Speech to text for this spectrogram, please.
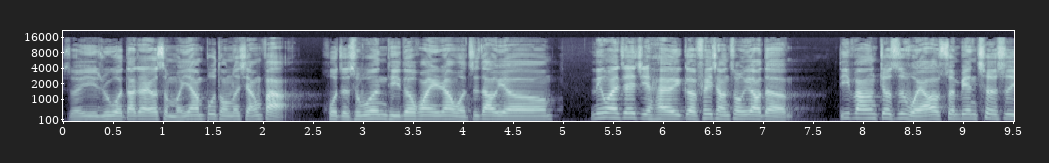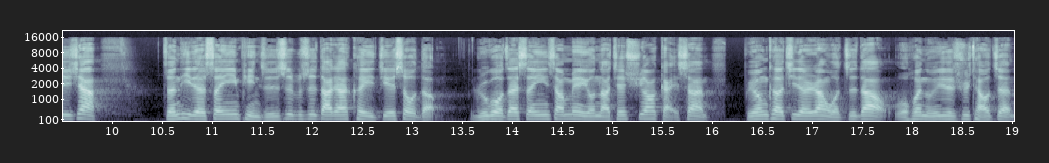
所以如果大家有什么样不同的想法或者是问题，都欢迎让我知道哟。另外这一集还有一个非常重要的地方，就是我要顺便测试一下整体的声音品质是不是大家可以接受的。如果在声音上面有哪些需要改善，不用客气的让我知道，我会努力的去调整。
